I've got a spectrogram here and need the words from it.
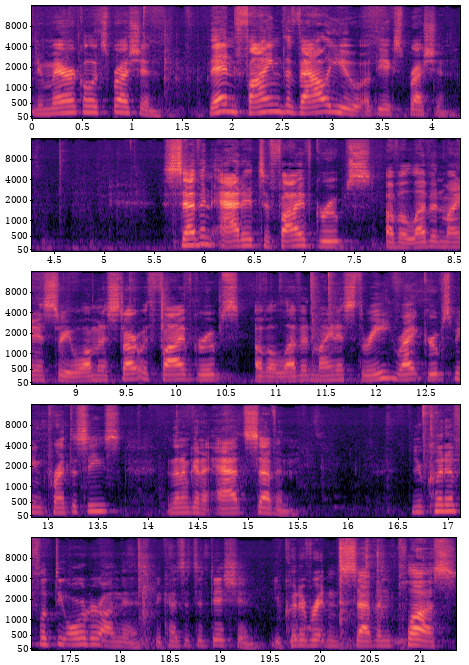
Numerical expression. Then find the value of the expression. 7 added to 5 groups of 11 minus 3. Well, I'm going to start with 5 groups of 11 minus 3, right? Groups being parentheses. And then I'm going to add 7. You could have flipped the order on this because it's addition. You could have written 7 plus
